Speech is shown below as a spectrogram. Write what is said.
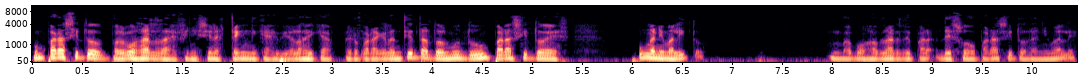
Un parásito, podemos dar las definiciones técnicas y biológicas, pero para que lo entienda todo el mundo, un parásito es un animalito, vamos a hablar de, de zooparásitos de animales,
